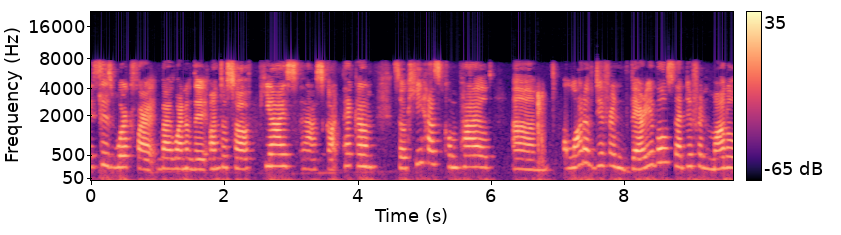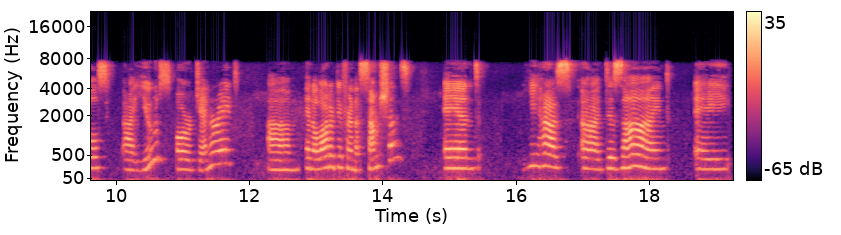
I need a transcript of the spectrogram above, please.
this is work by, by one of the Ontosoft PIs, uh, Scott Peckham. So he has compiled um, a lot of different variables that different models uh, use or generate, um, and a lot of different assumptions. And he has uh, designed a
